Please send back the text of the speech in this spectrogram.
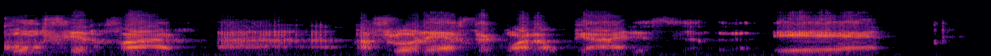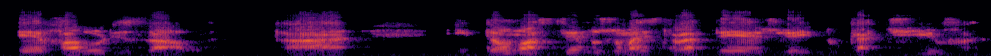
conservar a, a floresta com araucária, Sandra, é, é valorizá-la. Tá? Então, nós temos uma estratégia educativa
